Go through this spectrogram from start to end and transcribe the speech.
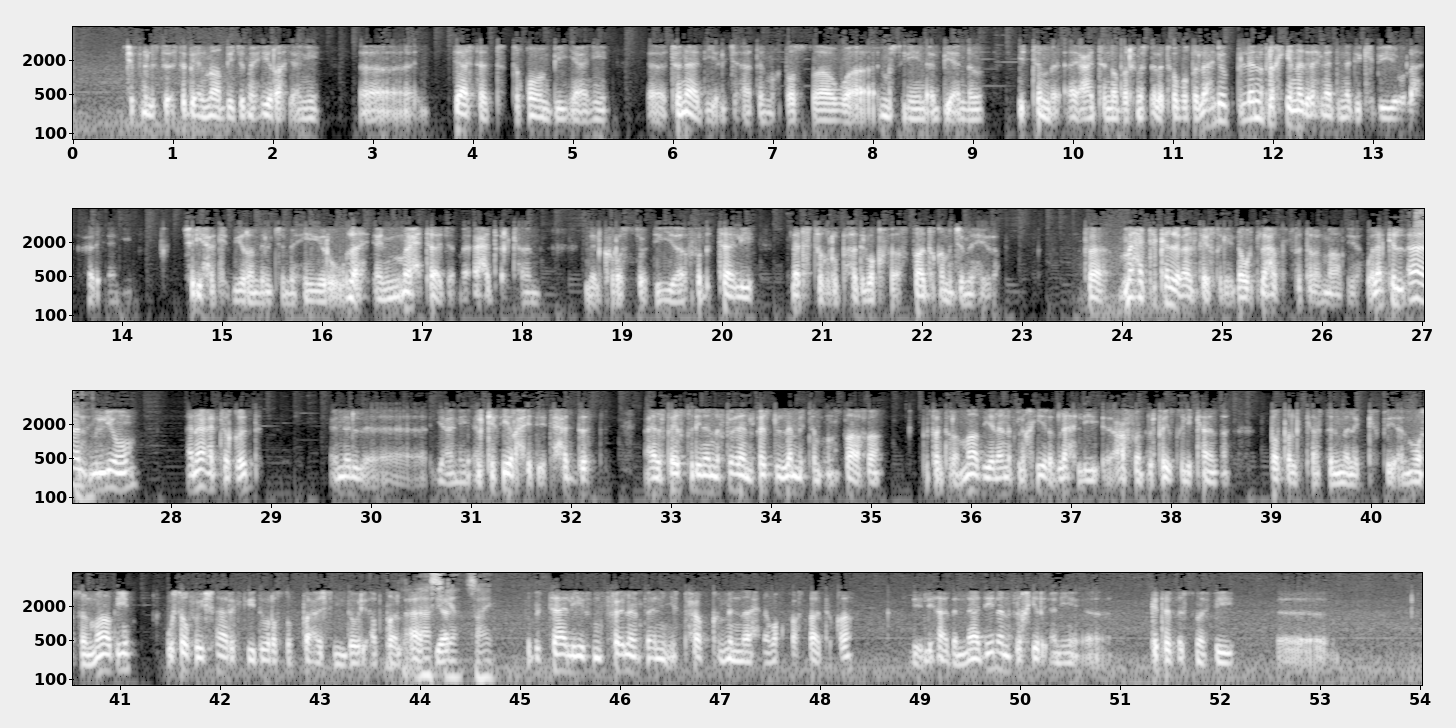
شفنا الأسبوع الماضي جماهيره يعني آه، جالسة تقوم ب يعني آه، تنادي الجهات المختصة والمسؤولين بانه يتم إعادة النظر في مسألة هبوط الأهلي لأنه في الأخير النادي الأهلي نادي كبير وله يعني شريحة كبيرة من الجماهير وله يعني ما يحتاج أحد أركان للكرة السعودية فبالتالي لا تستغرب هذه الوقفة الصادقة من جماهيره. فما حد تكلم عن الفيصلي لو تلاحظ الفترة الماضية. ولكن الآن من اليوم أنا أعتقد أن يعني الكثير راح يتحدث عن الفيصلي لأن فعلا الفيصلي لم يتم إنصافه في الفترة الماضية لأن في الأخير الأهلي عفوا الفيصلي كان بطل كأس الملك في الموسم الماضي وسوف يشارك في دور 16 من دوري أبطال آسيا, آسيا صحيح. وبالتالي فعلا فعلا يستحق منا إحنا وقفة صادقة لهذا النادي لأن في الأخير يعني آه، كتب اسمه في آه،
